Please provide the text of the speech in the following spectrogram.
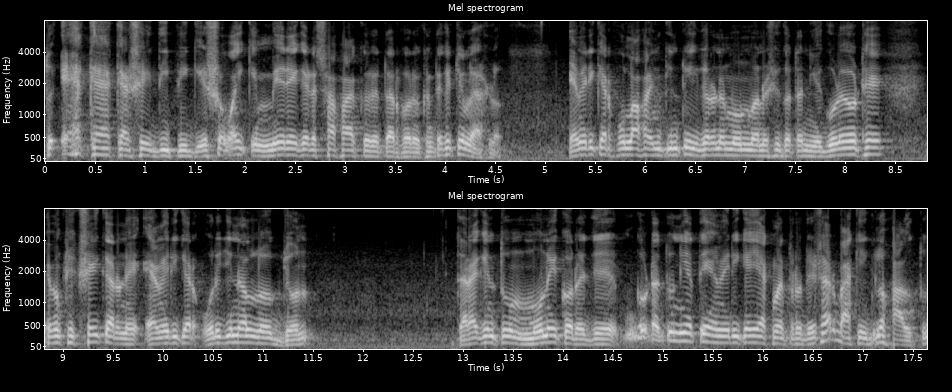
তো একা একা সেই দ্বীপে গিয়ে সবাইকে মেরে কেটে সাফা করে তারপর ওখান থেকে চলে আসলো। আমেরিকার পোলা পোলাফাইন কিন্তু এই ধরনের মন মানসিকতা নিয়ে গড়ে ওঠে এবং ঠিক সেই কারণে আমেরিকার অরিজিনাল লোকজন তারা কিন্তু মনে করে যে গোটা দুনিয়াতে আমেরিকাই একমাত্র দেশ আর বাকিগুলো ফালতু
